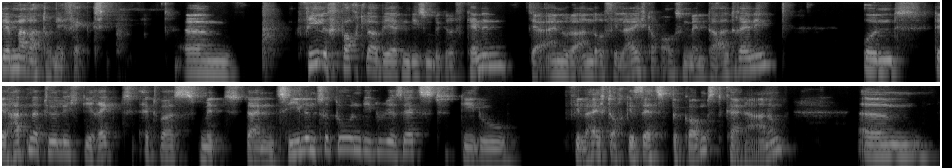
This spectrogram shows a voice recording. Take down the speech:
Der Marathoneffekt. Ähm, viele Sportler werden diesen Begriff kennen, der ein oder andere vielleicht auch aus dem Mentaltraining. Und der hat natürlich direkt etwas mit deinen Zielen zu tun, die du dir setzt, die du vielleicht auch gesetzt bekommst, keine Ahnung. Ähm,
